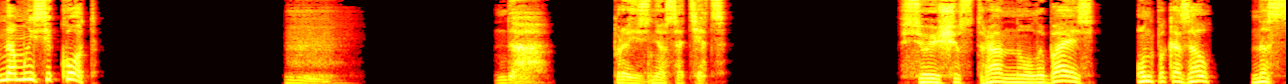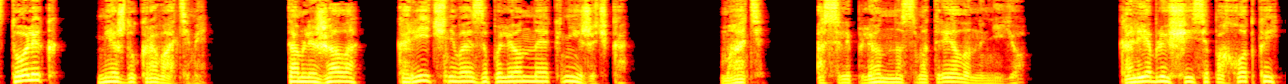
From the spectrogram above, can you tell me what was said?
на мысе Кот. «Да», — произнес отец. Все еще странно улыбаясь, он показал на столик между кроватями. Там лежала коричневая запыленная книжечка. Мать ослепленно смотрела на нее. Колеблющейся походкой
